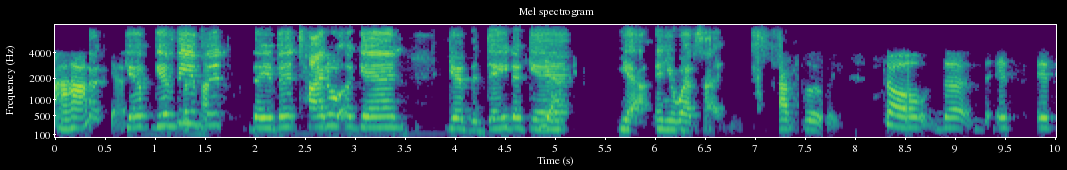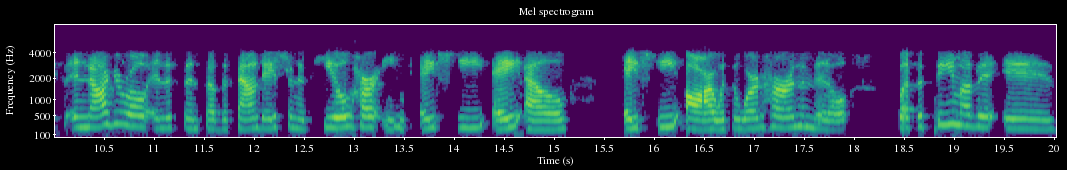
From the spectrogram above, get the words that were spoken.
Uh huh. Yes. Give give the event the event title again. Give the date again. Yes. Yeah, and your website. Absolutely. So the it's it's inaugural in the sense of the foundation is Heal Her Inc. H E A L H E R with the word her in the middle. But the theme of it is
